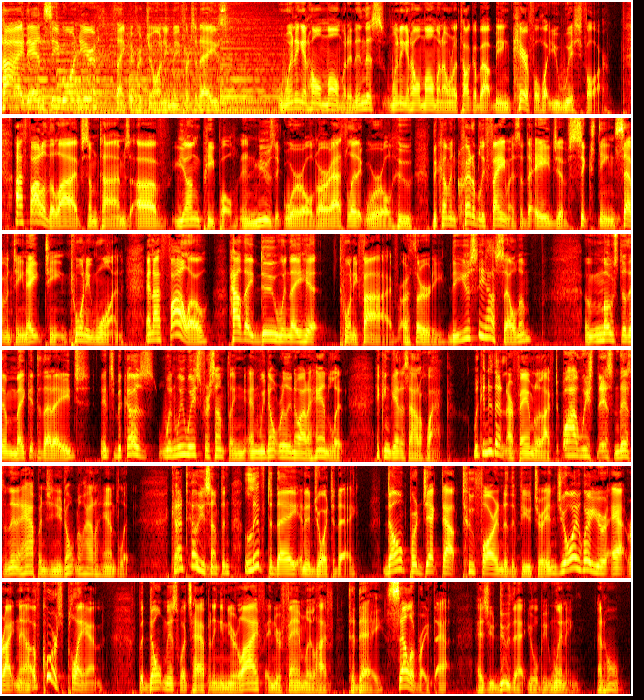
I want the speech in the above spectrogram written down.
Hi, Dan Seaborn here. Thank you for joining me for today's winning at home moment. And in this winning at home moment, I want to talk about being careful what you wish for. I follow the lives sometimes of young people in music world or athletic world who become incredibly famous at the age of 16, 17, 18, 21. And I follow how they do when they hit 25 or 30. Do you see how seldom most of them make it to that age? It's because when we wish for something and we don't really know how to handle it, it can get us out of whack. We can do that in our family life. Well, I wish this and this, and then it happens and you don't know how to handle it. Can I tell you something? Live today and enjoy today. Don't project out too far into the future. Enjoy where you're at right now. Of course, plan, but don't miss what's happening in your life and your family life today. Celebrate that. As you do that, you'll be winning at home.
